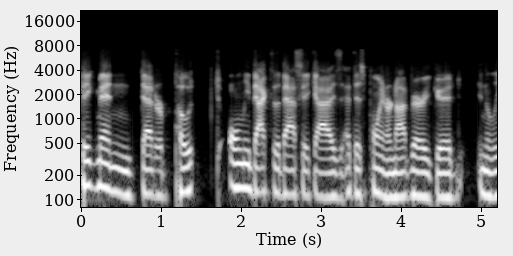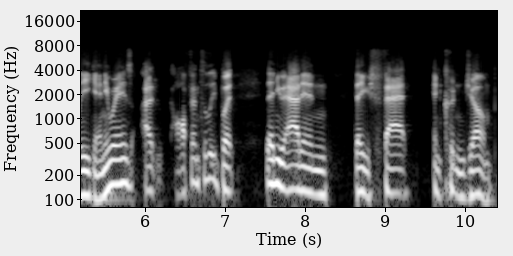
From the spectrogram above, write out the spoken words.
big men that are po- only back to the basket guys at this point are not very good in the league, anyways, I, offensively. But then you add in that he's fat and couldn't jump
